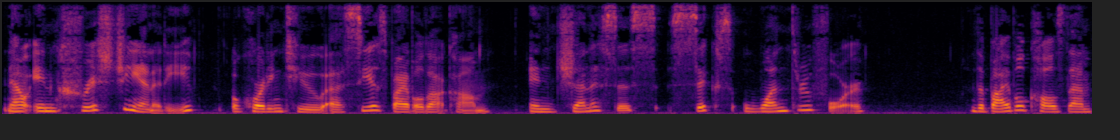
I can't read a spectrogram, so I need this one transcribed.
Now, in Christianity, according to uh, csbible.com, in Genesis 6 1 through 4, the Bible calls them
